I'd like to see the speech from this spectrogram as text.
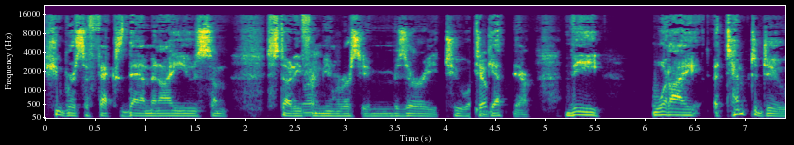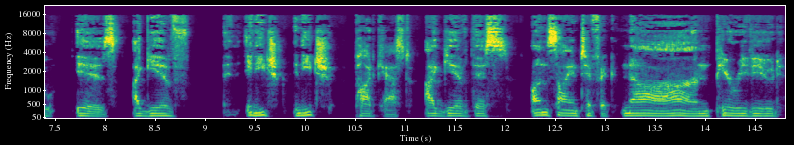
hubris affects them, and I use some study from University of Missouri to to get there. The what I attempt to do is I give in each in each podcast I give this unscientific, non peer reviewed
